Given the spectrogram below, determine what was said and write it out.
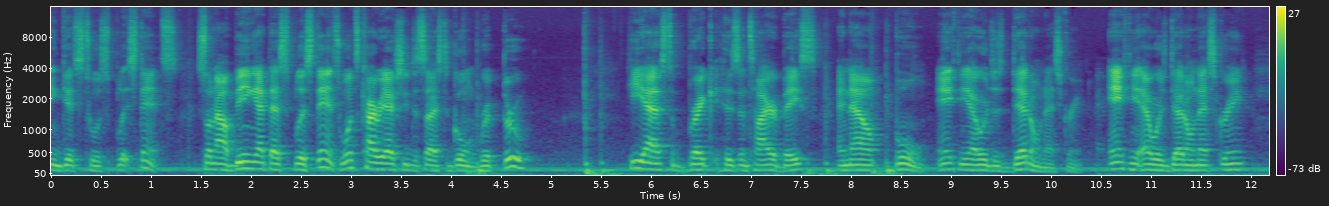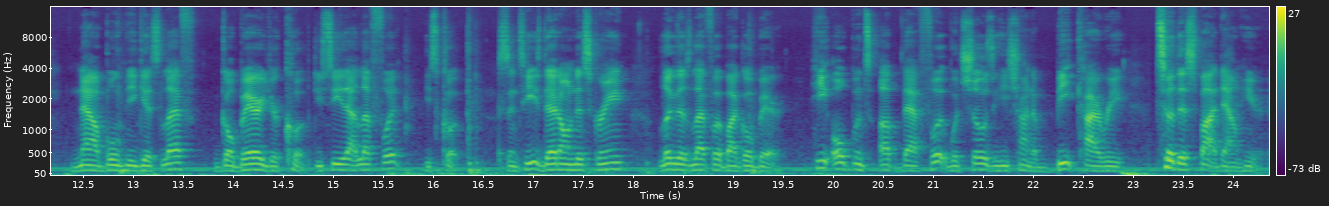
and gets to a split stance. So now being at that split stance, once Kyrie actually decides to go and rip through, he has to break his entire base, and now boom, Anthony Edwards is dead on that screen. Anthony Edwards dead on that screen. Now boom, he gets left. Gobert, you're cooked. You see that left foot? He's cooked. Since he's dead on this screen, look at this left foot by Gobert. He opens up that foot, which shows you he's trying to beat Kyrie to this spot down here.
